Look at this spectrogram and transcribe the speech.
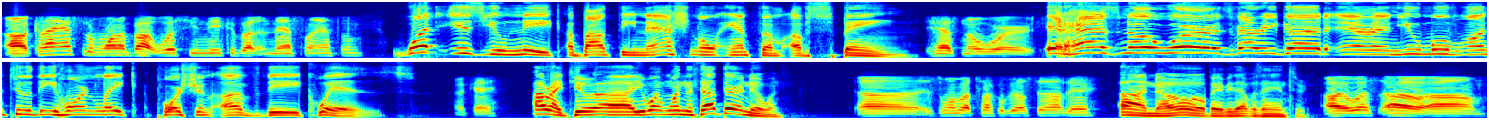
Uh, can I answer the one about what's unique about the national anthem? What is unique about the national anthem of Spain? It has no words. It has no words. Very good, Aaron. You move on to the Horn Lake portion of the quiz. Okay. All right, you uh, you want one that's out there or a new one? Uh, is the one about Taco Bell still out there? Uh, no, baby, that was answered. Oh, it was. Oh, um,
